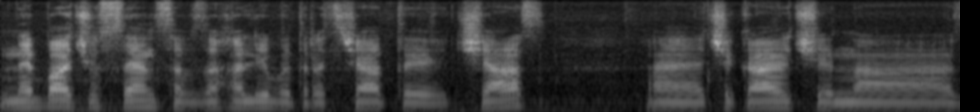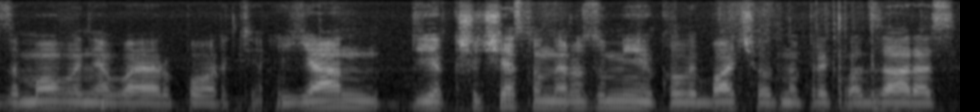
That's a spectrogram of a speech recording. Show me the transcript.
Не бачу сенсу взагалі витрачати час. е, Чекаючи на замовлення в аеропорті. Я, якщо чесно, не розумію, коли бачу, от, наприклад, зараз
